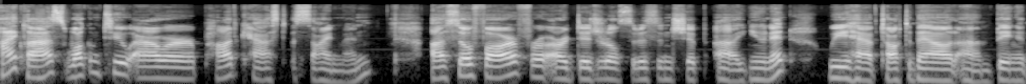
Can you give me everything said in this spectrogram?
Hi, class. Welcome to our podcast assignment. Uh, so far, for our digital citizenship uh, unit, we have talked about um, being a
